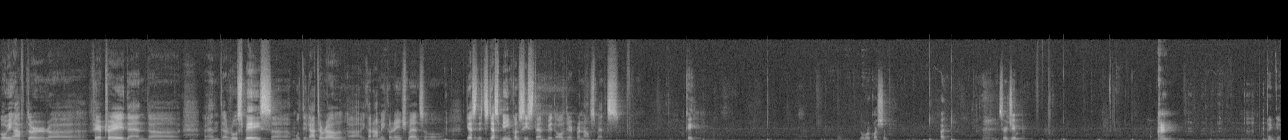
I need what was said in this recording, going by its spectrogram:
going after uh, fair trade and uh, and uh, rules-based uh, multilateral uh, economic arrangements. So yes, it's just being consistent with all their pronouncements. Okay. No more question? Aye. Sir Jim? Thank you.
